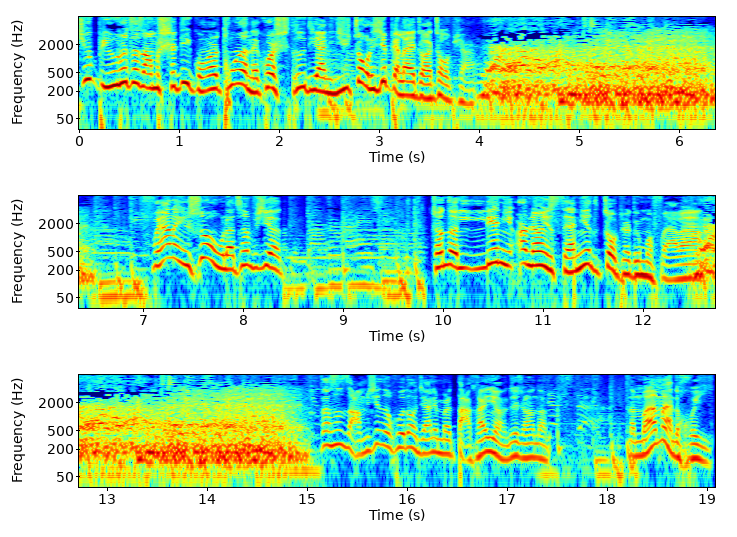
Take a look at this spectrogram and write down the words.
就比如说在咱们湿地公园同样那块石头底下，你就照了一百来张照片，翻了一上午了，才发现，真的连你二零一三年的照片都没翻完。但是咱们现在回到家里面，打开影这张的，那满满的回忆。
